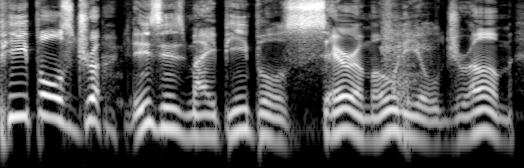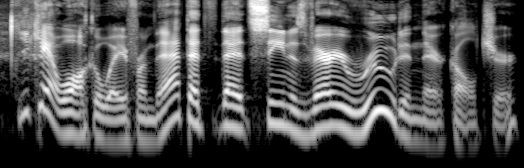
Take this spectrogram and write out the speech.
people's drum. This is my people's ceremonial drum. You can't walk away from that. That that scene is very rude in their culture.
